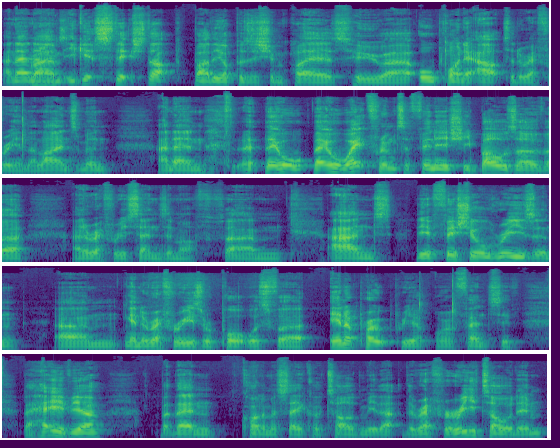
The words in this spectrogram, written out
and then right. um, he gets stitched up by the opposition players who uh, all point it out to the referee and the linesman. And then they all they all wait for him to finish. He bowls over, and the referee sends him off. Um, and the official reason um, in the referee's report was for inappropriate or offensive behaviour. But then Conor Maseko told me that the referee told him,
